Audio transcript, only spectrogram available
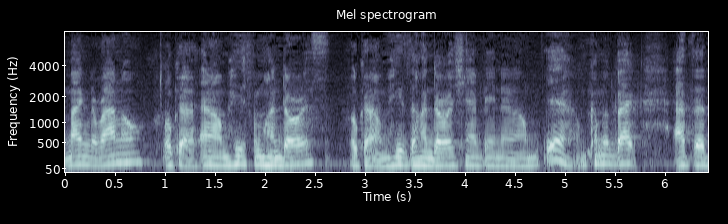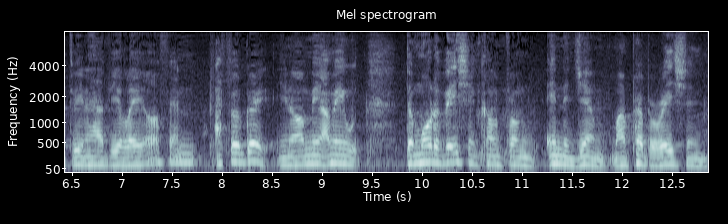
Magnerano. Okay. Um, he's from Honduras. Okay. Um, he's the Honduras champion, and um, yeah, I'm coming back after a three and a half year layoff, and I feel great. You know, what I mean, I mean, the motivation comes from in the gym, my preparation,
